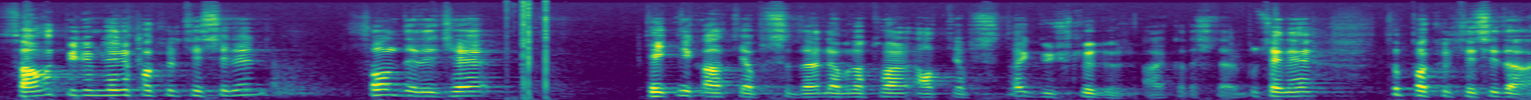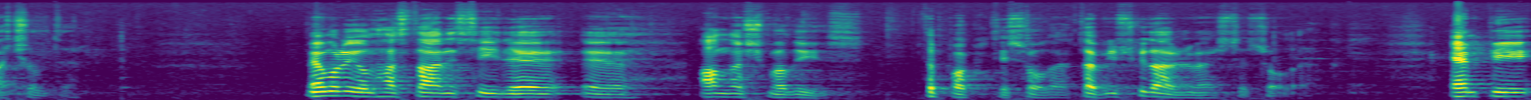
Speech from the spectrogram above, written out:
Sağlık Bilimleri Fakültesi'nin son derece teknik altyapısı da, laboratuvar altyapısı da güçlüdür arkadaşlar. Bu sene tıp fakültesi de açıldı. Memorial Hastanesi ile e, anlaşmalıyız. Tıp fakültesi olarak, tabii Üsküdar Üniversitesi olarak. MP e,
